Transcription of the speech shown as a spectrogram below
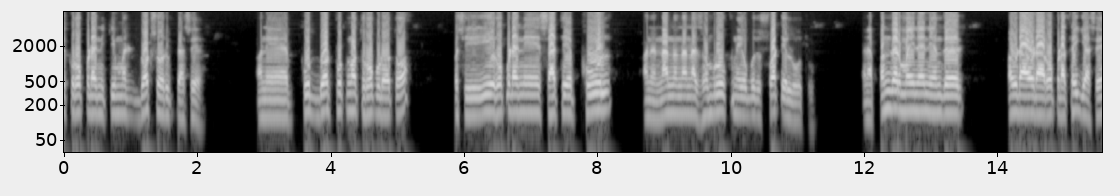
એક રોપડાની કિંમત દોઢસો રૂપિયા છે. અને ફૂટ દોઢ ફૂટનો જ રોપડો હતો. પછી એ રોપડાની સાથે ફૂલ અને નાના નાના જમરૂખ ને એવું બધું સોટેલું હતું. અને પંદર મહિનાની અંદર અવડા અવડા રોપડા થઈ ગયા છે.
